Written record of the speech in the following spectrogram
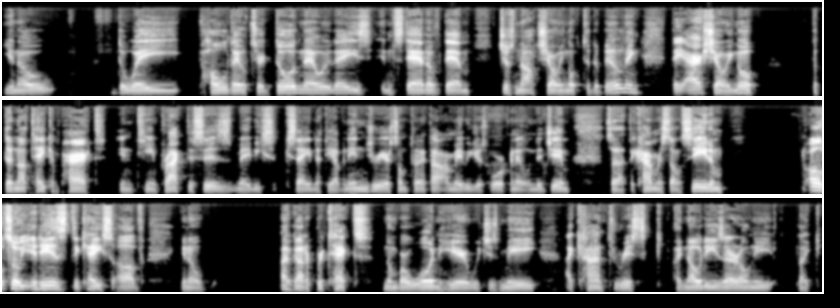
you know the way holdouts are done nowadays. Instead of them just not showing up to the building, they are showing up, but they're not taking part in team practices. Maybe saying that they have an injury or something like that, or maybe just working out in the gym so that the cameras don't see them. Also, it is the case of you know I've got to protect number one here, which is me. I can't risk. I know these are only like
